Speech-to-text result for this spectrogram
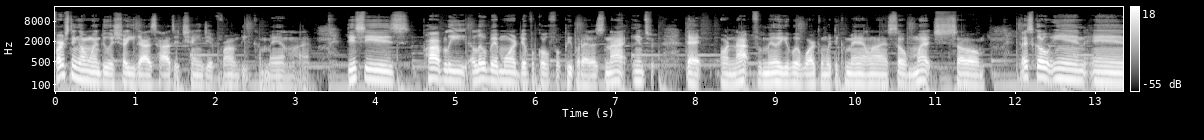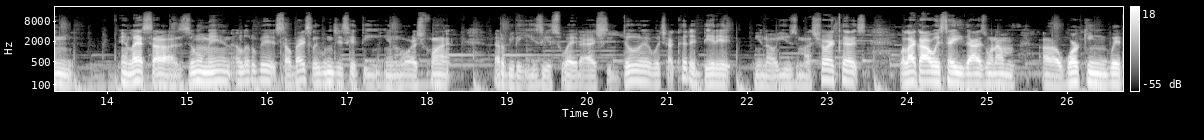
first thing I want to do is show you guys how to change it from the command line. This is probably a little bit more difficult for people that is not inter that are not familiar with working with the command line so much. So let's go in and and let's uh, zoom in a little bit. So basically, we can just hit the enlarge font. That'll be the easiest way to actually do it which i could have did it you know using my shortcuts. But like i always tell you guys when i'm uh, working with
